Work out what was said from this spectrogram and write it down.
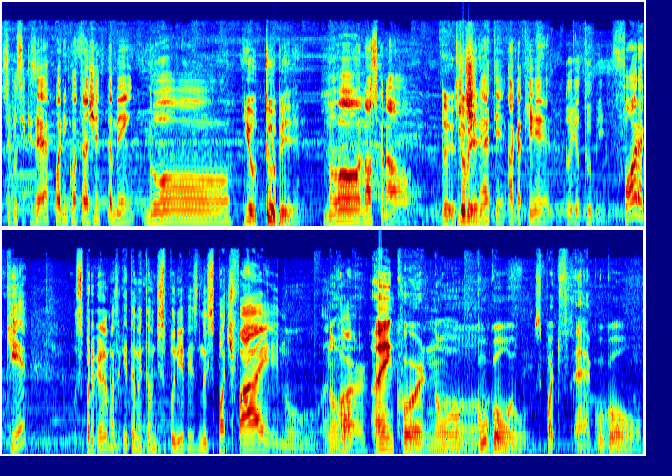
se você quiser, pode encontrar a gente também no, YouTube. no nosso canal Do YouTube. Kitnet HQ do YouTube. Fora que os programas aqui também estão disponíveis no Spotify, no No Anchor. Anchor, no Google, Spotify, é, Google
